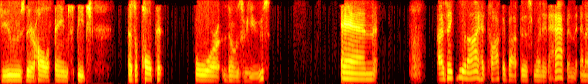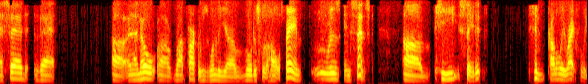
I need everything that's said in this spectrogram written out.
use their Hall of Fame speech as a pulpit for those views. And I think you and I had talked about this when it happened, and I said that, uh, and I know uh, Rob Parker, who's one of the uh, voters for the Hall of Fame, was incensed. Uh, he stated, and probably rightfully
